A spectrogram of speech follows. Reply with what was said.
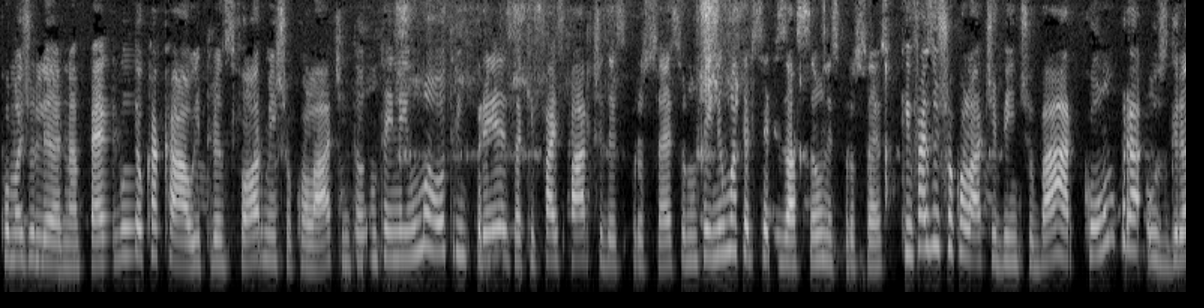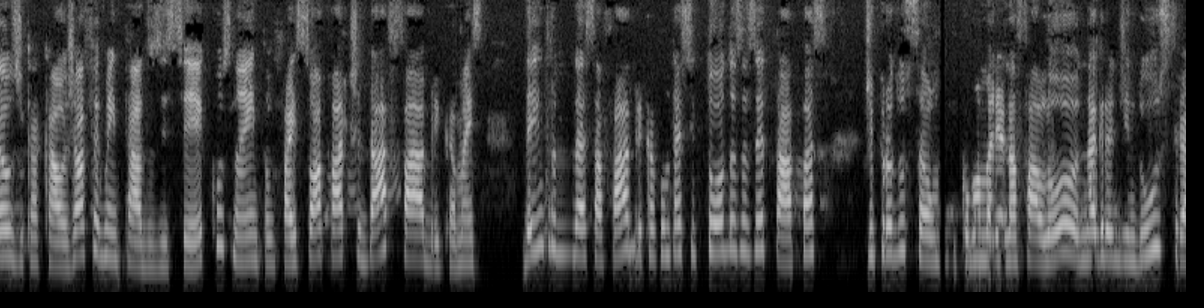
como a Juliana, pega o seu cacau e transforma em chocolate, então não tem nenhuma outra empresa que faz parte desse processo, não tem nenhuma terceirização nesse processo. Quem faz o chocolate bean to bar compra os grãos de cacau já fermentados e secos, né? Então faz só a parte da fábrica, mas dentro dessa fábrica acontece todas as etapas de produção. Como a Mariana falou, na grande indústria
